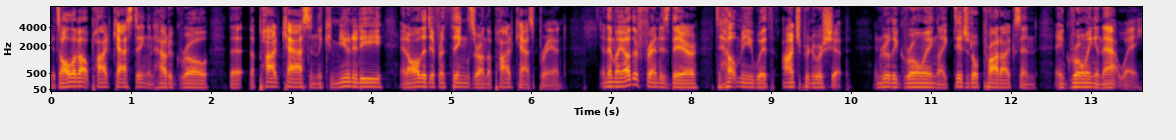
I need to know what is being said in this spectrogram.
It's all about podcasting and how to grow the, the podcast and the community and all the different things around the podcast brand. And then my other friend is there to help me with entrepreneurship and really growing like digital products and, and growing in that way.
